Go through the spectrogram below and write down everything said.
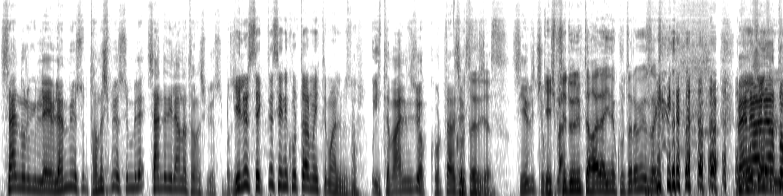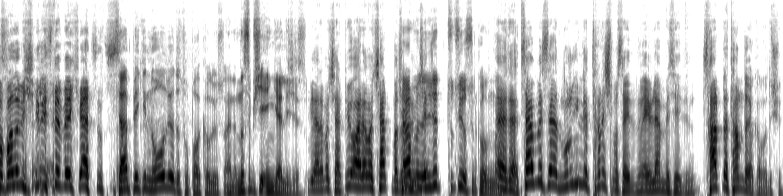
sen Nurgül'le evlenmiyorsun, tanışmıyorsun bile. Sen de Dilan'la tanışmıyorsun. Gelirsek de seni kurtarma ihtimalimiz var. İhtimaliniz yok. Kurtaracaksınız. Kurtaracağız. Sihirli çubuk. Geçmişe dönüp de hala yine kurtaramıyorsak. Ben hala olacağını topalım ikinizde bekarsınız. Sen peki ne oluyor da topal kalıyorsun? Hani nasıl bir şey engelleyeceğiz? Bir araba çarpıyor. O araba çarpmadan Çarpmadan önce... önce tutuyorsun kolundan. Evet evet. Sen mesela Nurgül'le tanışmasaydın evlenmeseydin. Sarp'la tan da yok ama düşün.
